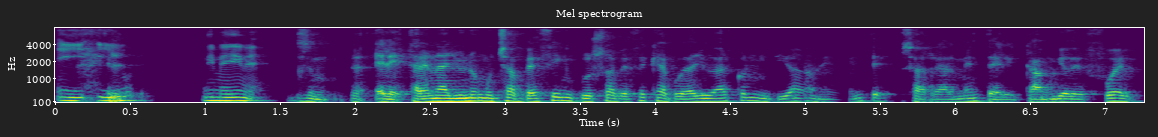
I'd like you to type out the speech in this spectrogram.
Y, y, Dime, dime. El estar en ayuno muchas veces, incluso a veces que puede ayudar cognitivamente. O sea, realmente el cambio de fuel,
